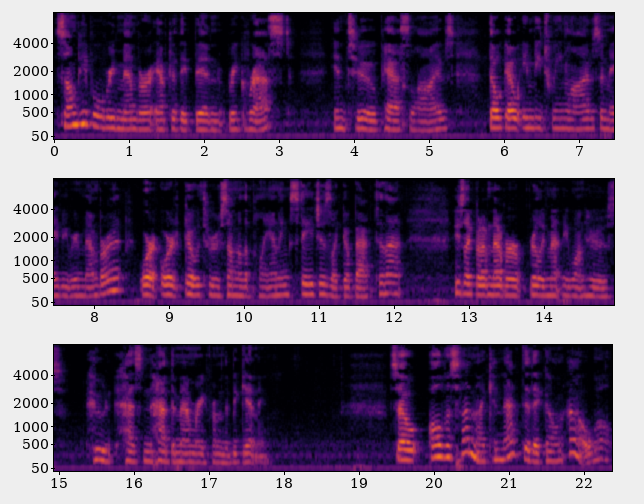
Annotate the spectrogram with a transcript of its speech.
Some people remember after they've been regressed into past lives. They'll go in between lives and maybe remember it, or or go through some of the planning stages, like go back to that. He's like, but I've never really met anyone who's who hasn't had the memory from the beginning. So all of a sudden, I connected it, going, oh well,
